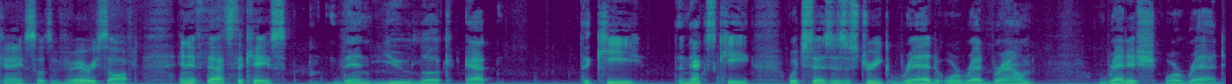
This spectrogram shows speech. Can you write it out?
Okay, so it's very soft. And if that's the case, then you look at the key, the next key, which says is a streak red or red brown, reddish or red.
